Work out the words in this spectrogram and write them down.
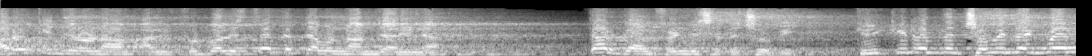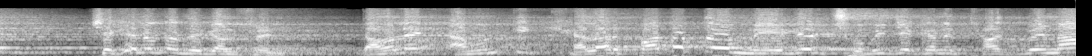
আরও কি যেন নাম, আমি ফুটবল স্টারদের তেমন নাম জানি না। তার গার্লফ্রেন্ডের সাথে ছবি। ক্রিকেটারদের ছবি দেখবেন? সেখানেও তাদের গার্লফ্রেন্ড তাহলে এমনকি খেলার পাতাতেও মেয়েদের ছবি যেখানে থাকবে না,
